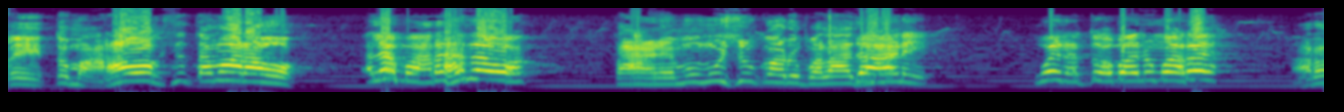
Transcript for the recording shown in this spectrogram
એ તો મારા વખત તમારા વખત એટલે મારા ના હોક. તાણે હું શું કરું ભલા જાણી. ઓય તો બાનું મારે? અરે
